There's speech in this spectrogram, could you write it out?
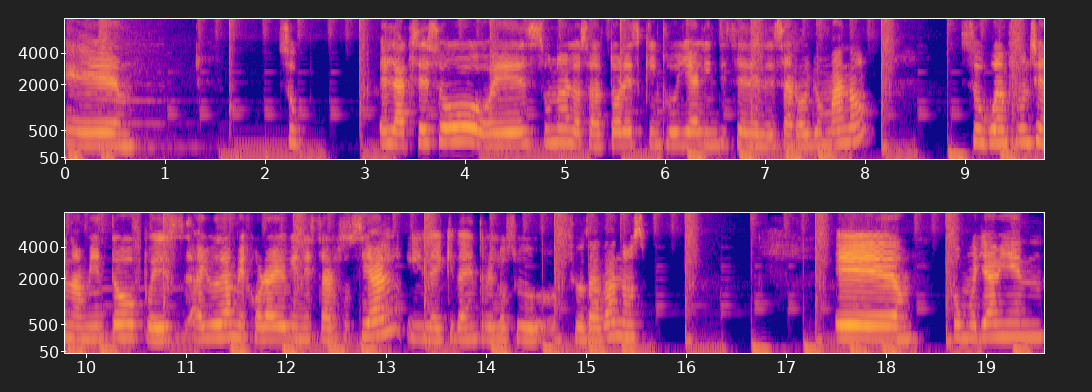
eh, el acceso es uno de los factores que incluye el índice del desarrollo humano. Su buen funcionamiento pues ayuda a mejorar el bienestar social y la equidad entre los ciudadanos. Eh, como ya bien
